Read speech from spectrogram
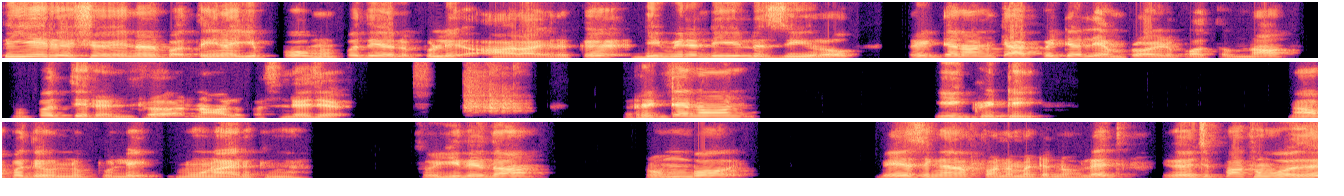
பிஇ ரேஷியோ என்னன்னு பார்த்தீங்கன்னா இப்போ முப்பத்தி ஏழு புள்ளி ஆறாயிருக்கு dividend yield zero return on capital employed பார்த்தோம்னா முப்பத்தி ரெண்டு நாலு பர்சன்டேஜ் ரிட்டர்ன் ஆன் ஈக்விட்டி நாற்பத்தி ஒன்று புள்ளி மூணா இருக்குங்க. ஸோ இதுதான் ரொம்ப பேசிக்கான ஃபண்டமெண்டல் நாலேஜ் இதை வச்சு பார்க்கும்போது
